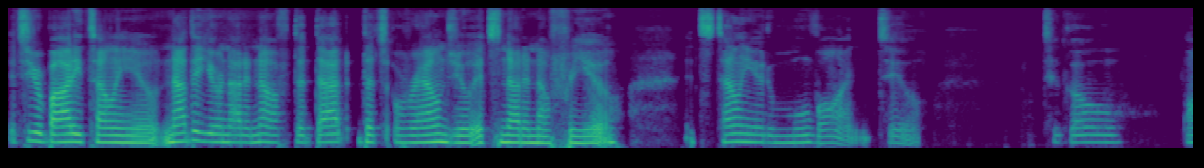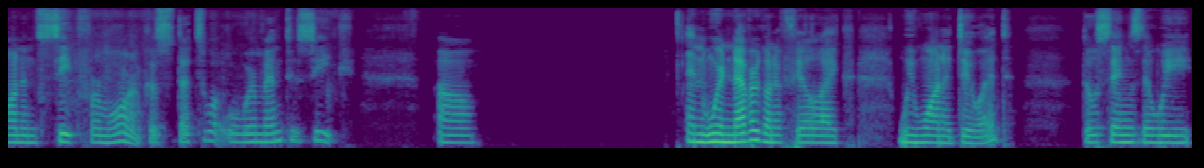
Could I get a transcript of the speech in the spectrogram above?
it's your body telling you not that you're not enough that that that's around you it's not enough for you. It's telling you to move on to to go on and seek for more because that's what we're meant to seek. Uh, and we're never going to feel like we want to do it those things that we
